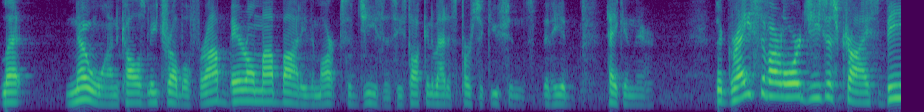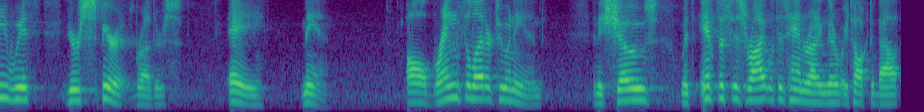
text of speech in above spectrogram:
let no one cause me trouble, for I bear on my body the marks of Jesus. He's talking about his persecutions that he had taken there. The grace of our Lord Jesus Christ be with your spirit, brothers. Amen. Paul brings the letter to an end, and he shows with emphasis, right, with his handwriting there, what we talked about.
